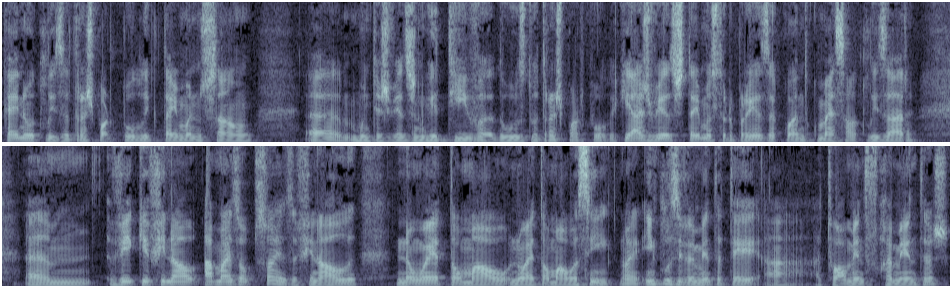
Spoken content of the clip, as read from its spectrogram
quem não utiliza transporte público tem uma noção uh, muitas vezes negativa do uso do transporte público e às vezes tem uma surpresa quando começa a utilizar um, vê que afinal há mais opções, afinal não é tão mau, não é tão mau assim, não é? Inclusivamente até há atualmente ferramentas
